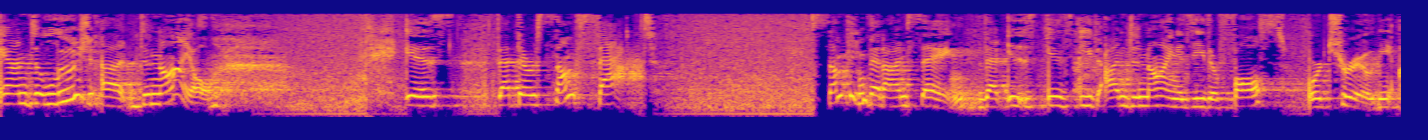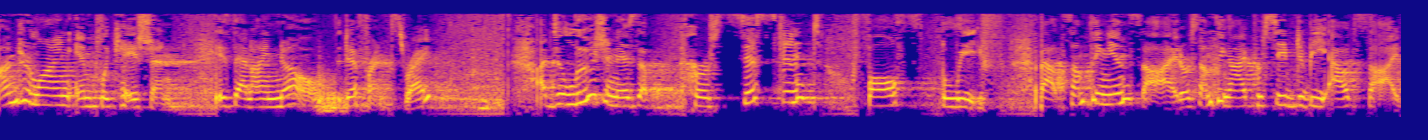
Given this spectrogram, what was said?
And delusion, uh, denial is that there is some fact something that I'm saying that is, is either, I'm denying is either false or true. The underlying implication is that I know the difference, right? A delusion is a persistent false belief about something inside or something I perceive to be outside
